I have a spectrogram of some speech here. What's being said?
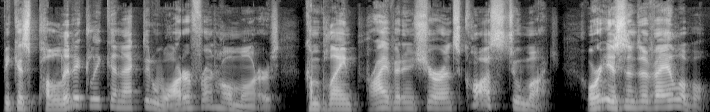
Because politically connected waterfront homeowners complain private insurance costs too much or isn't available.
